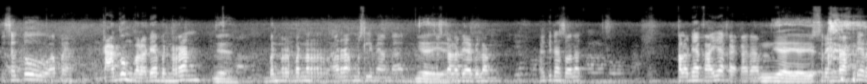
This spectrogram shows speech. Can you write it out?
bisa tuh apa ya? Kagum kalau dia beneran ya bener-bener orang muslim yang taat. Iya, Terus iya. kalau dia bilang, ayo kita sholat. Kalau dia kaya kayak karena ya ya ya sering traktir,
